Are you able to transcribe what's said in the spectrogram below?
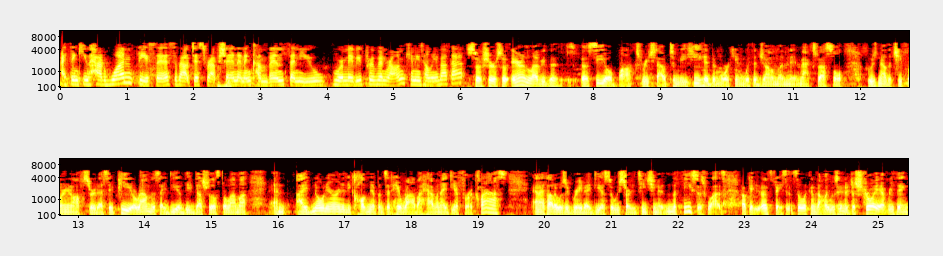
I think you had one thesis about disruption mm-hmm. and incumbents, and you were maybe proven wrong. Can you tell me about that? So sure. So Aaron Levie, the CEO of Box, reached out to me. He had been working with a gentleman named Max Wessel, who's now the chief learning officer at SAP, around this idea of the industrialist dilemma. And I had known Aaron, and he called me up and said, "Hey Rob, I have an idea for a class." And I thought it was a great idea, so we started teaching it. And the thesis was, okay, let's face it, Silicon Valley was going to destroy everything.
